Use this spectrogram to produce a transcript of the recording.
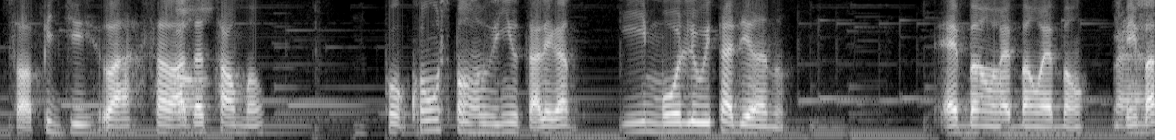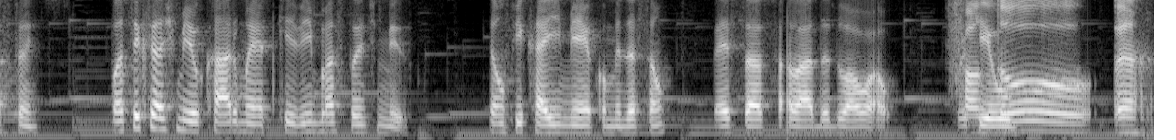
só pedir lá, salada de salmão. Com, com os pãozinhos, tá ligado? E molho italiano. É bom, é bom, é bom. Vem ah. bastante. Pode ser que você ache meio caro, mas é porque vem bastante mesmo. Então fica aí minha recomendação. Essa salada do Au Au. Porque Faltou. O... Ah.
